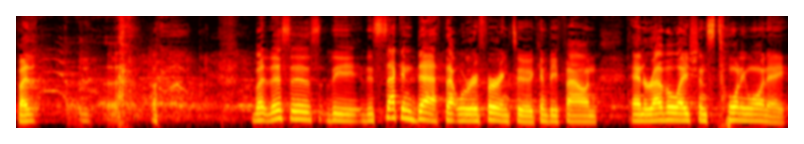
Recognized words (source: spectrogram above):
But, but this is the, the second death that we're referring to. It can be found in Revelations 21 8. It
